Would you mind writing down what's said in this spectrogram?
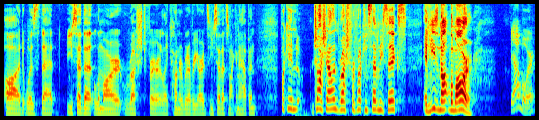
odd was that you said that Lamar rushed for like 100 whatever yards, and you said that's not going to happen. Fucking Josh Allen rushed for fucking 76, and he's not Lamar. Yeah, more.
